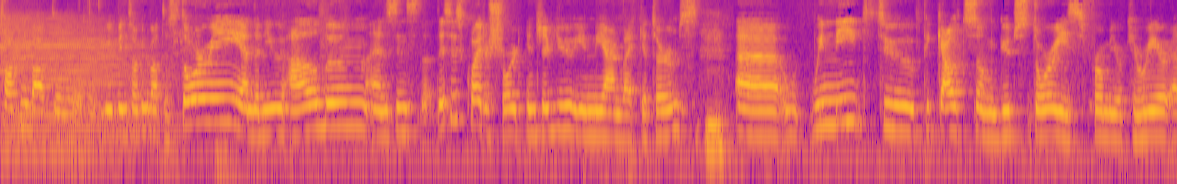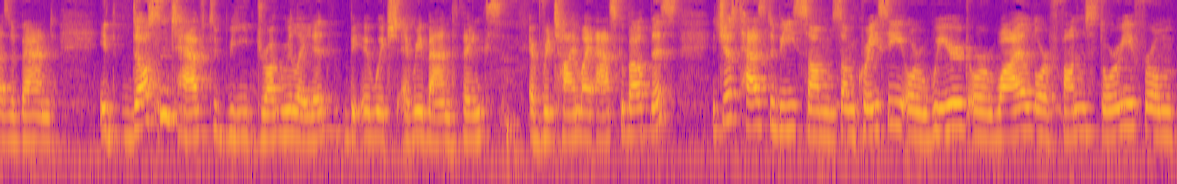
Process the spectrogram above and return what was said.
talking about the we've been talking about the story and the new album and since this is quite a short interview in the Jernverket terms uh, we need to pick out some good stories from your career as a band. It doesn't have to be drug related which every band thinks every time I ask about this. It just has to be some some crazy or weird or wild or fun story from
